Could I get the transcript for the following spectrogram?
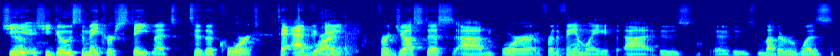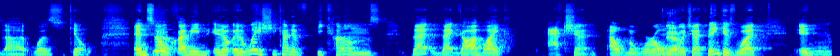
she she goes to make her statement to the court to advocate for justice um, for for the family uh, whose uh, whose mother was uh, was killed. And so, I mean, in a, in a way, she kind of becomes that that godlike action out in the world, Yeah. which I think is what in Mm.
